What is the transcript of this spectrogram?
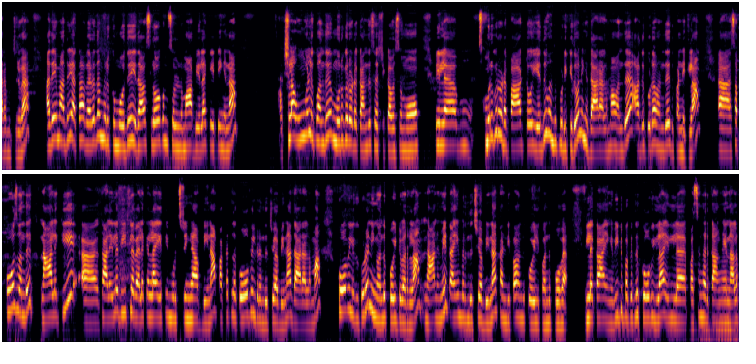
ஆரம்பிச்சிருவேன். அதே மாதிரி அக்கா விரதம் இருக்கும்போது ஏதாவது ஸ்லோகம் சொல்லணுமா அப்படி எல்லாம் கேட்டீங்கன்னா ஆக்சுவலா உங்களுக்கு வந்து முருகரோட கந்த சஷ்டி கவசமோ இல்ல முருகரோட பாட்டோ எது வந்து பிடிக்குதோ நீங்க தாராளமா வந்து அது கூட வந்து இது பண்ணிக்கலாம். சப்போஸ் வந்து நாளைக்கு காலையில வீட்டுல விளக்கெல்லாம் ஏத்தி முடிச்சிட்டீங்க அப்படின்னா பக்கத்துல கோவில் இருந்துச்சு அப்படின்னா தாராளமா கோவிலுக்கு கூட நீங்க வந்து போயிட்டு வரலாம். நானுமே டைம் இருந்துச்சு அப்படின்னா கண்டிப்பா வந்து கோயிலுக்கு வந்து போவேன். இல்லக்கா எங்க வீட்டு பக்கத்துல கோவில்லாம் இல்ல பசங்க இருக்காங்க என்னால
